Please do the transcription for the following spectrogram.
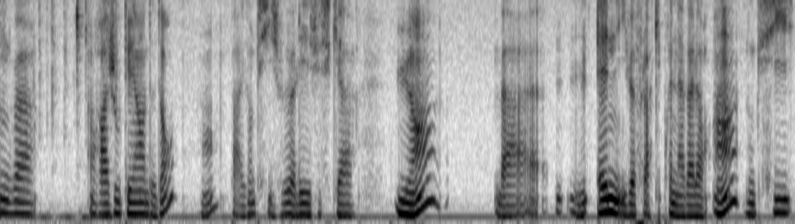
On va en rajouter un dedans. Hein. Par exemple, si je veux aller jusqu'à U1, bah, n, il va falloir qu'il prenne la valeur 1. Donc si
